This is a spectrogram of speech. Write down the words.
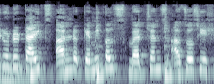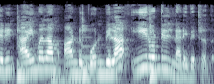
Erode dyes and chemicals merchants அசோசியேஷனின் ஐம்பதாம் ஆண்டு பொன்விழா ஈரோட்டில் நடைபெற்றது.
